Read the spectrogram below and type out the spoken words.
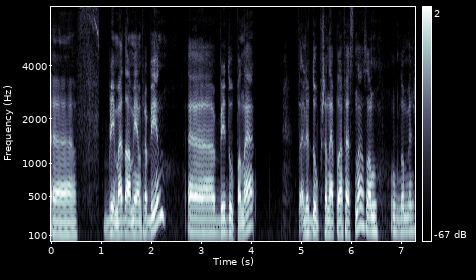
Eh, blir med ei dame hjem fra byen. Eh, blir dopa ned. Eller doper seg ned på den festen, da, som ungdommer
